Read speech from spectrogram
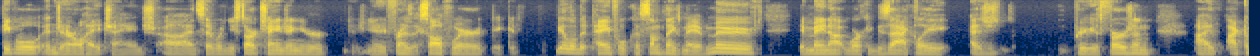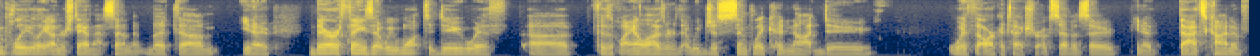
People in general hate change, uh, and so when you start changing your you know your forensic software, it could be a little bit painful because some things may have moved. It may not work exactly as previous version. I I completely understand that sentiment, but um, you know there are things that we want to do with uh, physical analyzer that we just simply could not do with the architecture of seven. So, you know, that's kind of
